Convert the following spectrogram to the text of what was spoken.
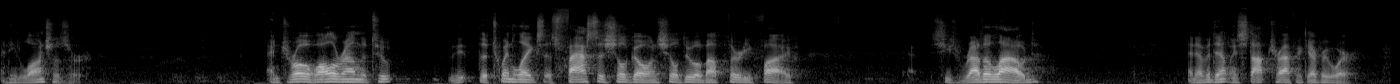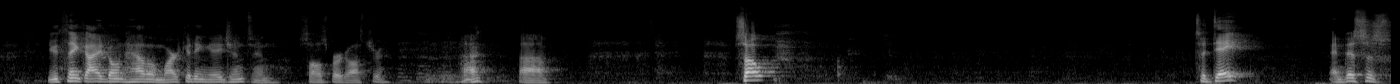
and he launches her and drove all around the, two, the, the Twin Lakes as fast as she'll go, and she'll do about 35. She's rather loud and evidently stopped traffic everywhere. You think I don't have a marketing agent in Salzburg, Austria? huh? Uh, so, to date, and this is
